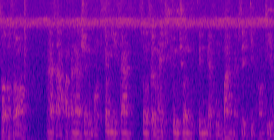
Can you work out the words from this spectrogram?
ทกสอาสาพัฒนาชนบท ก็มีการส่งเสริมให้ชุมชนเป็นแบบหมู่บ้านแบบเศรษฐกิจพอเพียง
